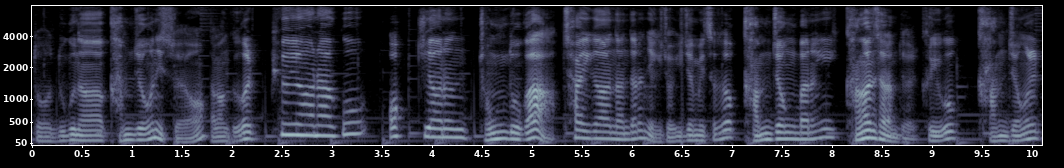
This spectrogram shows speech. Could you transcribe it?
또 누구나 감정은 있어요. 다만 그걸 표현하고 억지하는 정도가 차이가 난다는 얘기죠. 이 점에 있어서 감정 반응이 강한 사람들 그리고 감정을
